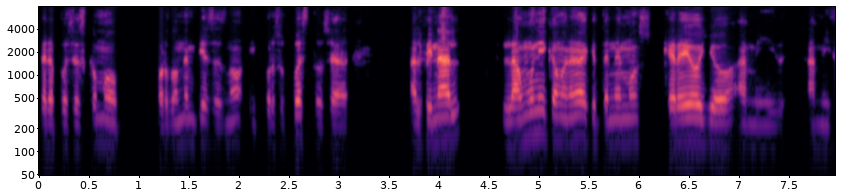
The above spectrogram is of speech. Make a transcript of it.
pero pues es como por dónde empiezas, ¿no? Y por supuesto, o sea, al final, la única manera que tenemos, creo yo, a, mi, a, mis,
